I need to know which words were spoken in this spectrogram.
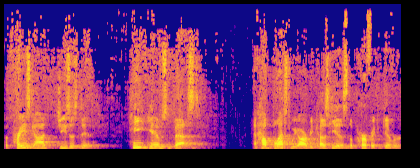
But praise God, Jesus did. He gives best. And how blessed we are because He is the perfect giver.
